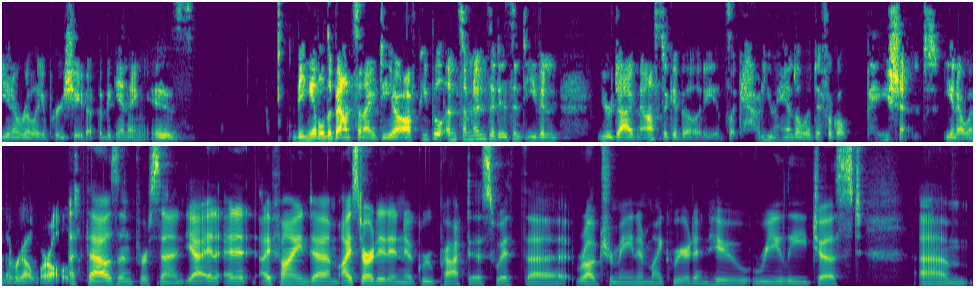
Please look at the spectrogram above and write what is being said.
you know really appreciate at the beginning is being able to bounce an idea off people and sometimes it isn't even your diagnostic ability. It's like how do you handle a difficult patient you know in the real world? A thousand percent. Yeah and, and i find um, i started in a group practice with uh, rob tremaine and mike reardon who really just um,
